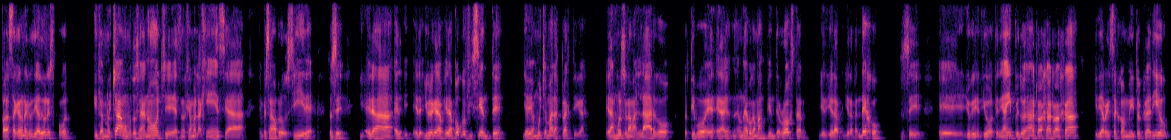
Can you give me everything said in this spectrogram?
para sacar una creatividad de un spot y trasnochamos? Entonces, la noche, ya se nos quedamos en la agencia, empezamos a producir. Entonces, era, era- era- yo creo que era, era poco eficiente y había muchas malas prácticas. El almuerzo era más largo, los tipos, e- era una época más bien de rockstar. Yo, yo era, yo era pendejo. Entonces, eh, yo, yo tenía ímpetu de ah, trabajar, trabajar, quería revisar con mi editor creativo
